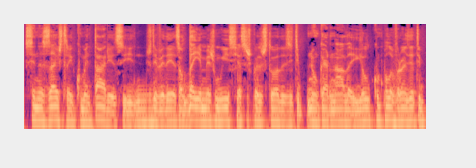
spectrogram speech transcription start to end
cenas extra e comentários e nos DVDs, odeia mesmo isso e essas coisas todas e tipo não quer nada e ele com palavrões é tipo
